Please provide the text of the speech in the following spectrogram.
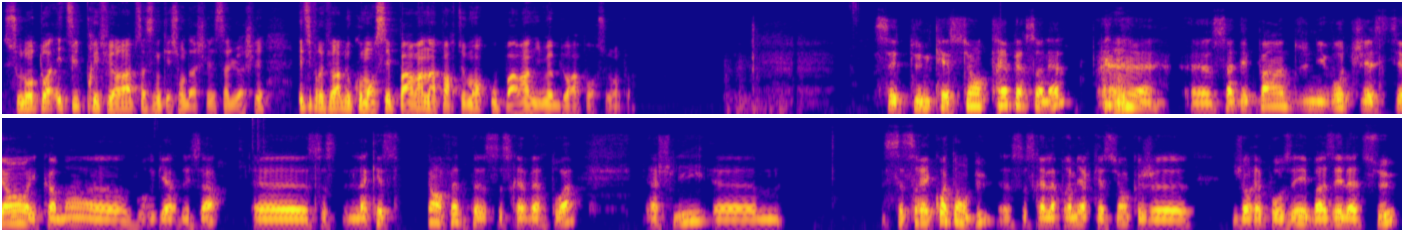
Selon toi, est-il préférable, ça c'est une question d'Ashley, salut Ashley, est-il préférable de commencer par un appartement ou par un immeuble de rapport, selon toi? C'est une question très personnelle. Euh, ça dépend du niveau de gestion et comment euh, vous regardez ça. Euh, la question, en fait, ce serait vers toi, Ashley. ce serait quoi ton but? Ce serait la première question que j'aurais posée et basée là-dessus,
